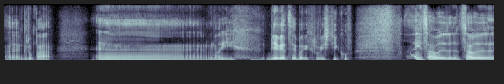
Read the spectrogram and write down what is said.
e, grupa e, moich, mniej więcej moich rówieśników. No i cały, cały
